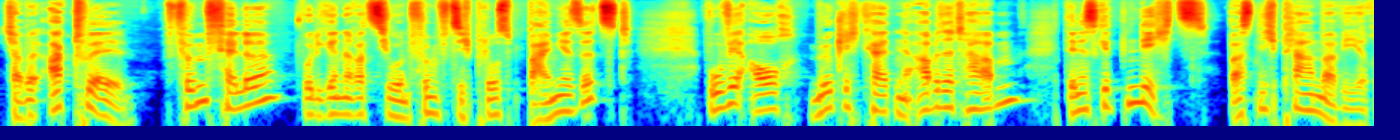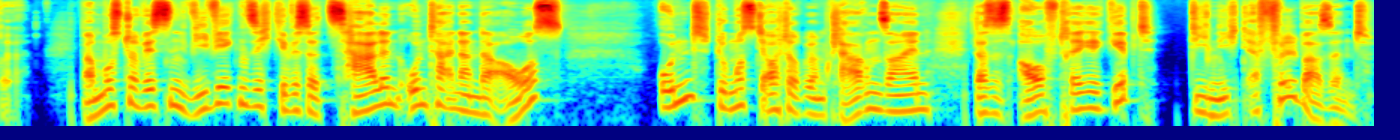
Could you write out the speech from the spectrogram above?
Ich habe aktuell fünf Fälle, wo die Generation 50 plus bei mir sitzt, wo wir auch Möglichkeiten erarbeitet haben, denn es gibt nichts, was nicht planbar wäre. Man muss nur wissen, wie wirken sich gewisse Zahlen untereinander aus und du musst ja auch darüber im Klaren sein, dass es Aufträge gibt, die nicht erfüllbar sind.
